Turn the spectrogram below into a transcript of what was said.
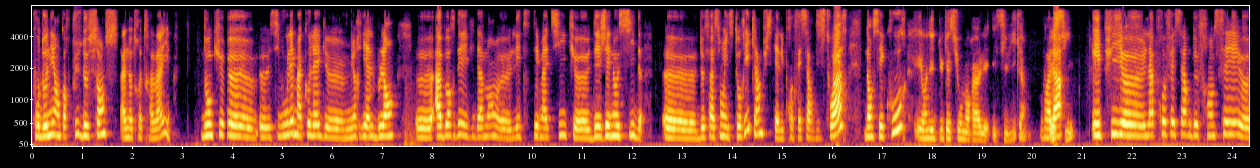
pour donner encore plus de sens à notre travail. Donc, euh, si vous voulez, ma collègue Muriel Blanc abordait évidemment les thématiques des génocides de façon historique, hein, puisqu'elle est professeure d'histoire dans ses cours. Et en éducation morale et civique. Voilà. Et puis euh, la professeure de français euh,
